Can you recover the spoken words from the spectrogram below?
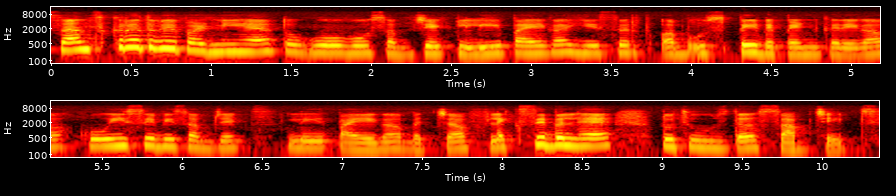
संस्कृत भी पढ़नी है तो वो वो सब्जेक्ट ले पाएगा। ये सिर्फ़ अब उस पर डिपेंड करेगा। कोई से भी सब्जेक्ट्स ले पाएगा बच्चा। फ्लेक्सिबल है to choose the subjects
